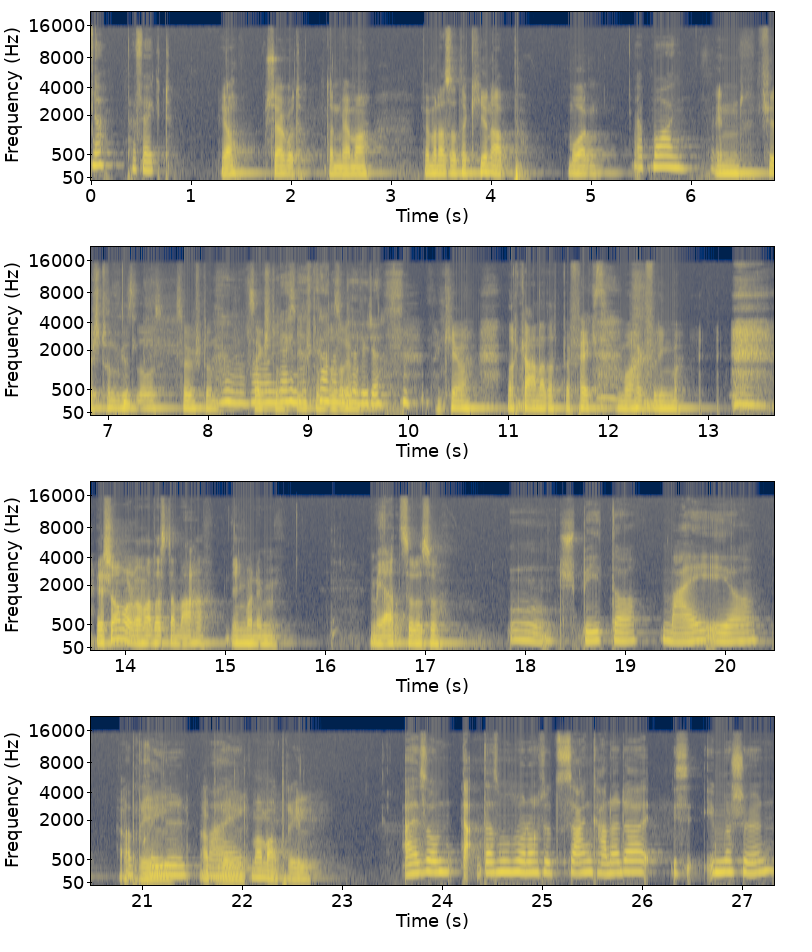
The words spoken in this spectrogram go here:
Ja, perfekt. Ja, sehr gut. Dann werden wir, wenn wir das attackieren ab morgen. Ab morgen. In vier Stunden geht's los, zwölf Stunden, sechs Stunden, sieben nach Stunden, was auch Kanada immer. wieder. Dann gehen wir nach Kanada. Perfekt. Morgen fliegen wir. Ja, schauen wir mal, wann wir das da machen. Irgendwann im März oder so. Hm, später, Mai eher. April. April, April. Mai. Machen wir April. Also, das muss man noch dazu sagen, Kanada ist immer schön,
